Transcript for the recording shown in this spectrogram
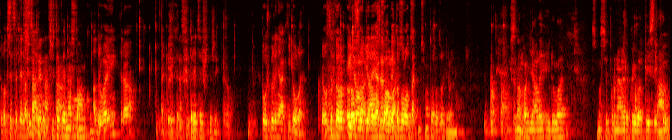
nebo 31 31 stánků? 31 stánků. stánků. A druhý teda? Jaký? 44. Jo. To už byly nějaký dole. Nebo jste No, to no, rozhodili, jako aby dole. to bylo tak... My jsme to rozhodili, no. Nahoře My jsme tam dole. pak dělali i dole, jsme si pronajali takový velký stán.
